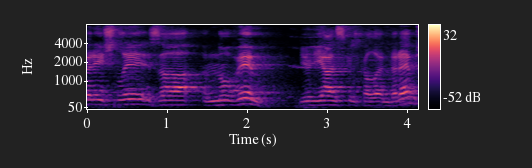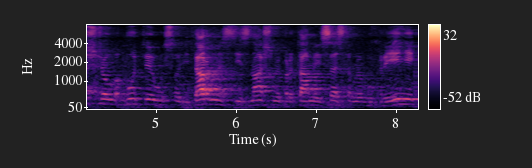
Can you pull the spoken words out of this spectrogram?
перейшли за новим юліанським календарем, щоб бути у солідарності з нашими братами і сестрами в Україні,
